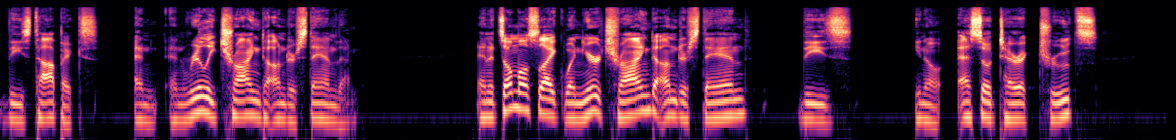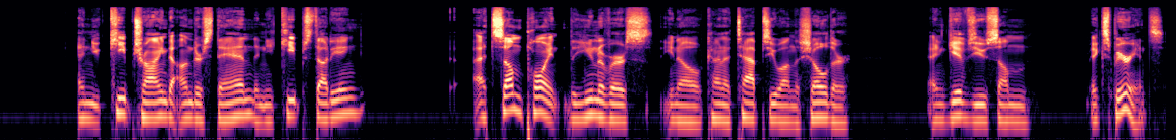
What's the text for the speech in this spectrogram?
these topics and and really trying to understand them. And it's almost like when you're trying to understand these, you know, esoteric truths and you keep trying to understand and you keep studying, at some point the universe, you know, kind of taps you on the shoulder and gives you some experience.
